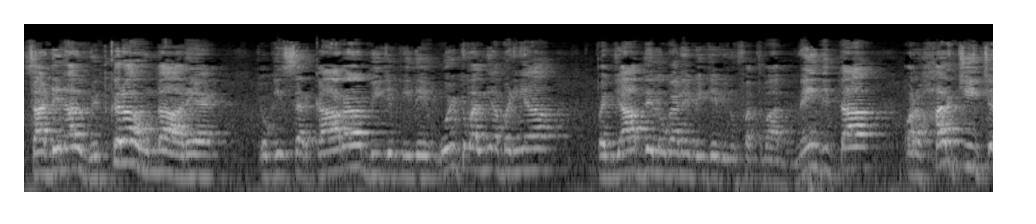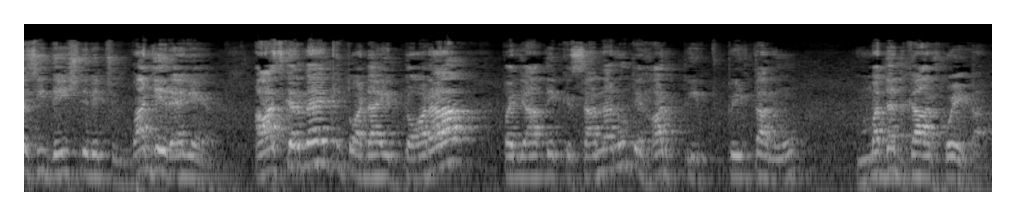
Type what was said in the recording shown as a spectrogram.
ਸਾਡੇ ਨਾਲ ਵਿਤਕਰਾ ਹੁੰਦਾ ਆ ਰਿਹਾ ਹੈ। ਕਿਉਂਕਿ ਸਰਕਾਰਾਂ ਬੀਜੇਪੀ ਦੇ ਉਲਟ ਵਾਲੀਆਂ ਬਣੀਆਂ, ਪੰਜਾਬ ਦੇ ਲੋਕਾਂ ਨੇ ਬੀਜੇਪੀ ਨੂੰ ਫਤਵਾ ਨਹੀਂ ਦਿੱਤਾ ਔਰ ਹਰ ਚੀਜ਼ 'ਚ ਅਸੀਂ ਦੇਸ਼ ਦੇ ਵਿੱਚ ਵਾਂਝੇ ਰਹਿ ਗਏ ਹਾਂ। ਆਸ ਕਰਦਾ ਹੈ ਕਿ ਤੁਹਾਡਾ ਇਹ ਦੌਰਾ ਪੰਜਾਬ ਦੇ ਕਿਸਾਨਾਂ ਨੂੰ ਤੇ ਹਰ ਪੀ- ਪੀੜਤਾਂ ਨੂੰ ਮਦਦਗਾਰ ਹੋਏਗਾ।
